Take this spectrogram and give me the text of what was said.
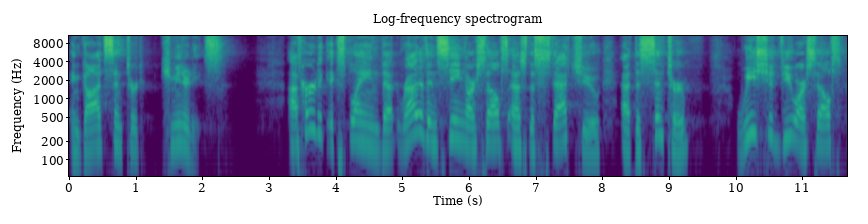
and God centered communities. I've heard it explained that rather than seeing ourselves as the statue at the center, we should view ourselves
